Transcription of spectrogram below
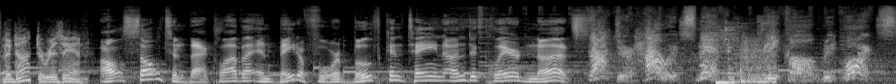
The doctor is in. Alsultan baklava and betefour both contain undeclared nuts. Dr. Howard Smith, recall reports.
